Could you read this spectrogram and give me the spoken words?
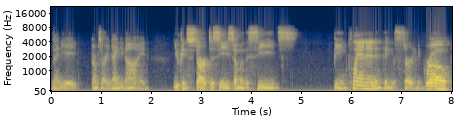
98, I'm sorry, 99, you can start to see some of the seeds being planted and things starting to grow.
